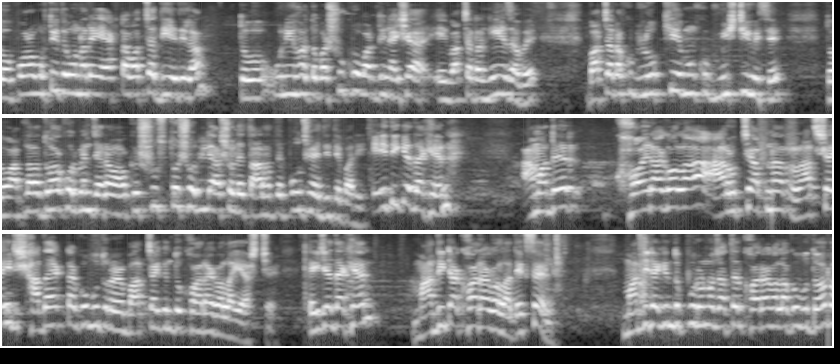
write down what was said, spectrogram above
তো পরবর্তীতে ওনার এই একটা বাচ্চা দিয়ে দিলাম। তো উনি হয়তো বা শুক্রবার দিন আইসা এই বাচ্চাটা নিয়ে যাবে। বাচ্চাটা খুব লক্ষ্মী এবং খুব মিষ্টি হয়েছে। তো আপনারা দোয়া করবেন যেন ওকে সুস্থ শরীরে আসলে তার হাতে পৌঁছায় দিতে পারি। এইদিকে দেখেন, আমাদের খয়রা গলা আর হচ্ছে আপনার রাজশাহীর সাদা একটা কবুতরের বাচ্চা কিন্তু খয়রা গলায় আসছে। এই যে দেখেন, মাদিটা খয়রা গলা দেখছেন? মাদিটা কিন্তু পুরনো জাতের খয়রা গলা কবুতর।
